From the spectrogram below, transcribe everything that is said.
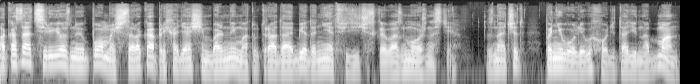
Оказать серьезную помощь 40 приходящим больным от утра до обеда нет физической возможности. Значит, по неволе выходит один обман.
